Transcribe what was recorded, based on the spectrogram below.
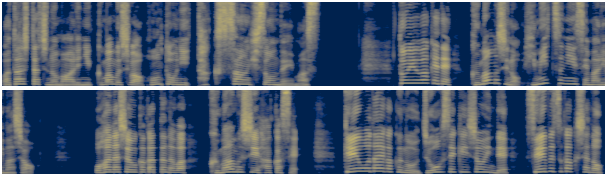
私たちの周りにクマムシは本当にたくさん潜んでいます。というわけでクマムシの秘密に迫りましょう。お話を伺ったのはクマムシ博士。慶応大学の上席書院で生物学者の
